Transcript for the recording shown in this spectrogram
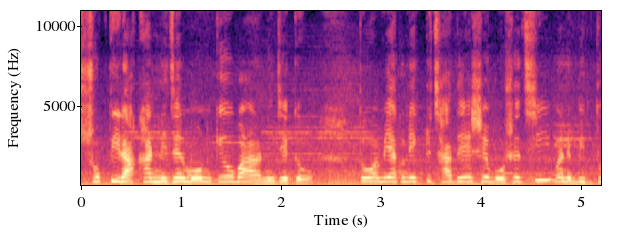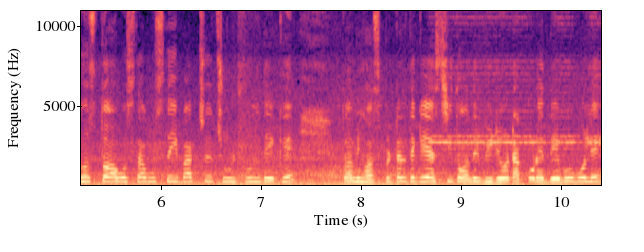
শক্তি রাখার নিজের মনকেও বা নিজেকেও। তো আমি এখন একটু ছাদে এসে বসেছি মানে বিধ্বস্ত অবস্থা বুঝতেই পারছ চুল ফুল দেখে। তো আমি হসপিটাল থেকে এসেছি তোমাদের ভিডিওটা করে দেব বলে।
